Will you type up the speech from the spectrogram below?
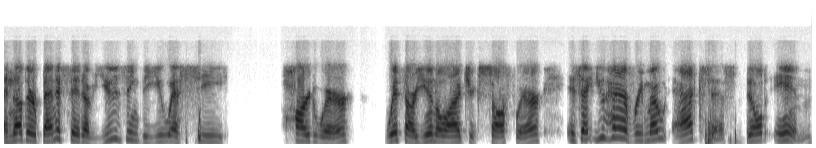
Another benefit of using the USC hardware with our Unilogic software is that you have remote access built in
